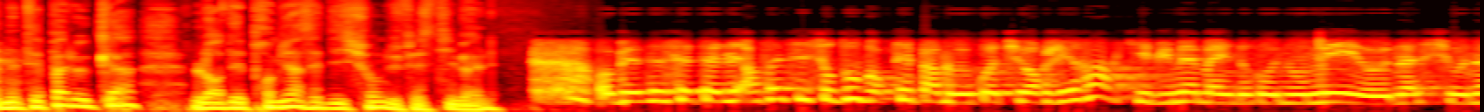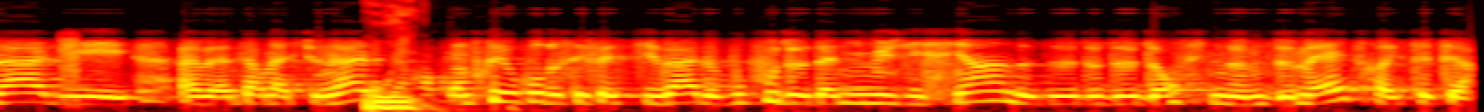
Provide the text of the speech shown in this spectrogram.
Ce n'était pas le cas lors des premières éditions du festival Oh bien, cette année, en fait, c'est surtout porté par le Quatuor Gérard, qui lui-même a une renommée euh, nationale et euh, internationale. Il a rencontré au cours de ces festivals beaucoup d'amis musiciens, de, de, de, de, maîtres, etc.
